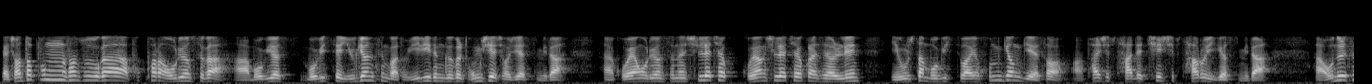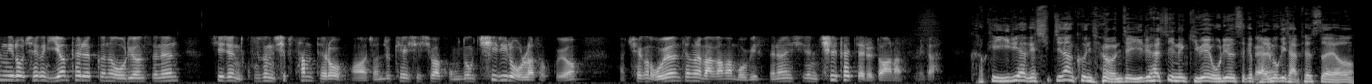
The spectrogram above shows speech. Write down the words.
네, 전터풍 선수가 폭발한 오리온스가 아, 모비스, 모비스의 6연승과 또 1위 등극을 동시에 저지했습니다. 아, 고양 오리온스는 실내체육, 고양 실내체육관에서 열린 이 울산 모비스와의 홈 경기에서 84대 74로 이겼습니다. 아, 오늘 승리로 최근 2연패를 끄는 오리온스는 시즌 9승 13패로 어, 전주 KCC와 공동 7위로 올라섰고요. 최근 5연승을 마감한 모비스는 시즌 7패째를 떠안았습니다. 그렇게 1위 하기 쉽진 않군요. 이제 1위 할 수 있는 기회에 오리온스에게 네. 발목이 잡혔어요.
